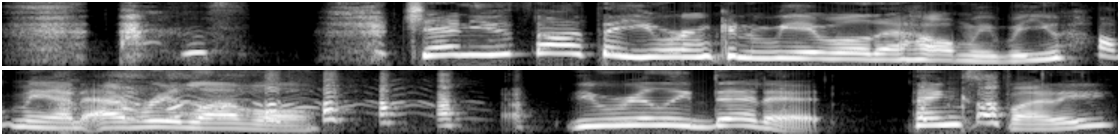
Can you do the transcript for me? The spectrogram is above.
Jen, you thought that you weren't going to be able to help me, but you helped me on every level. you really did it. Thanks, buddy.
